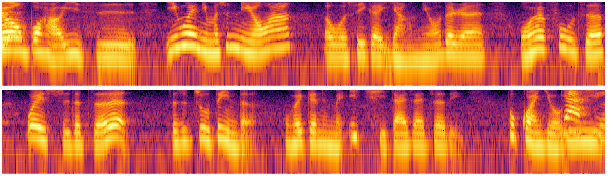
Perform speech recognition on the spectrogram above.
用不好意思，因为你们是牛啊，而我是一个养牛的人，我会负责喂食的责任，这是注定的。我会跟你们一起待在这里，不管有意义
